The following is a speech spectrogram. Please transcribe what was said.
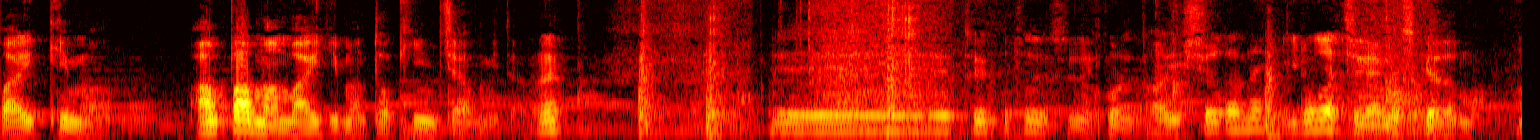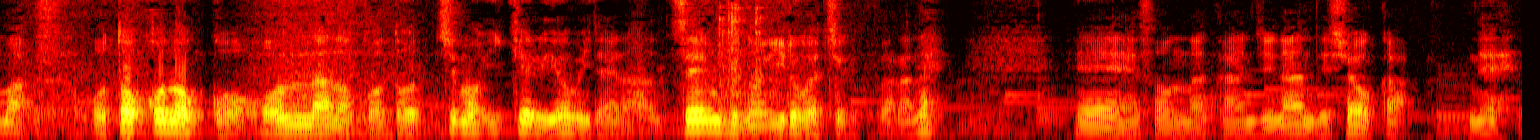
バイキンマン。アンパンマン、バイキンマン、ドキンちゃんみたいなね。えー、ということですね。これ、あ、一緒だね。色が違いますけども。まあ、男の子、女の子、どっちもいけるよみたいな、全部の色が違うからね。えー、そんな感じなんでしょうか。ね。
